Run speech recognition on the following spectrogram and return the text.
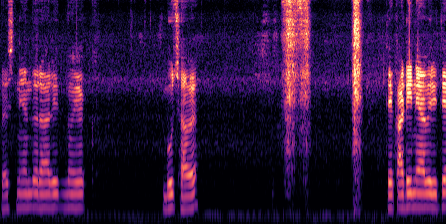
પ્રેસની અંદર આ રીતનો એક બૂચ આવે. તે કાઢીને આવી રીતે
